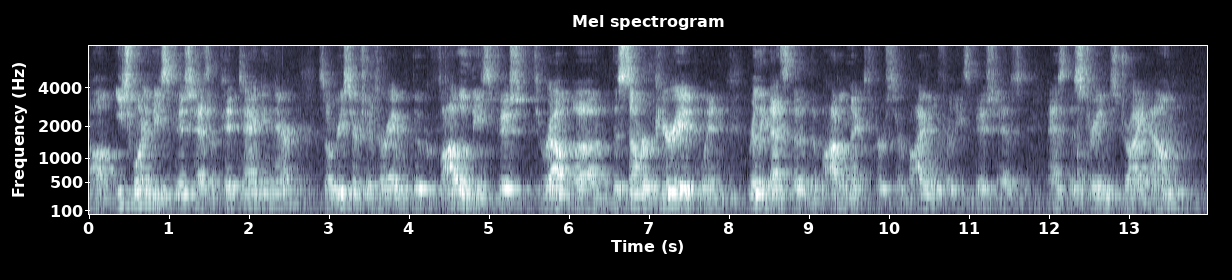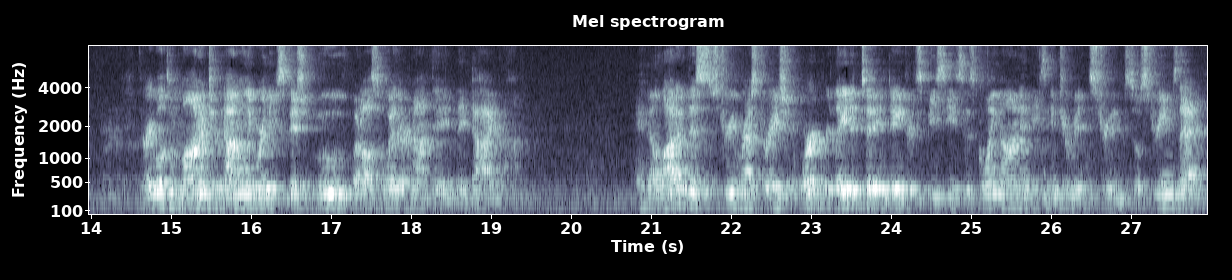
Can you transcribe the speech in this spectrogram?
uh, each one of these fish has a pit tag in there, so researchers are able to follow these fish throughout uh, the summer period when really that's the, the bottleneck for survival for these fish as, as the streams dry down. They're able to monitor not only where these fish move, but also whether or not they, they die or not. And a lot of this stream restoration work related to endangered species is going on in these intermittent streams. So streams that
